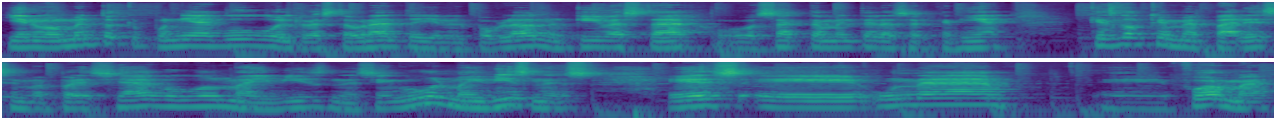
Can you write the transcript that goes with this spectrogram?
y en el momento que ponía Google el restaurante y en el poblado en el que iba a estar o exactamente la cercanía, ¿qué es lo que me aparece? Me aparecía Google My Business. Y en Google My Business es eh, una eh, forma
